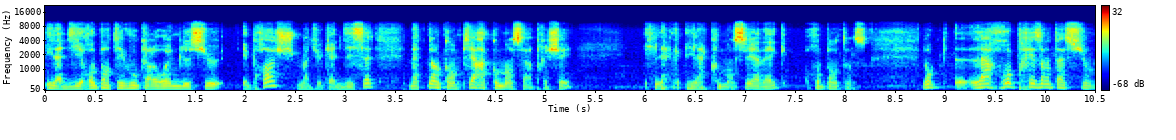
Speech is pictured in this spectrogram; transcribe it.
il a dit repentez-vous car le royaume des cieux est proche, Matthieu 4, 17. Maintenant, quand Pierre a commencé à prêcher, il a commencé avec repentance. Donc la représentation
